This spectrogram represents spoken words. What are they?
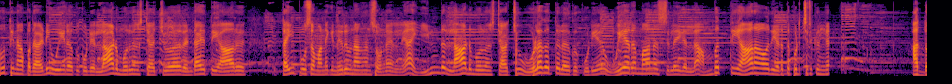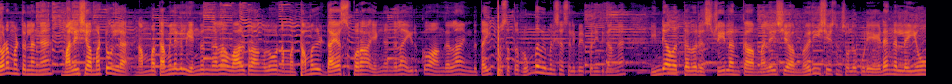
நூற்றி நாற்பது அடி உயரம் இருக்கக்கூடிய லார்டு முருகன் ஸ்டாச்சுவை ரெண்டாயிரத்தி ஆறு தைப்பூசம் அன்னைக்கு நிறுவினாங்கன்னு சொன்னேன் இல்லையா? இந்த லார்டு முருகன் ஸ்டாச்சு உலகத்தில் இருக்கக்கூடிய உயரமான சிலைகளில் ஐம்பத்தி ஆறாவது இடத்த பிடிச்சிருக்குங்க. அதோட மட்டும் இல்லைங்க மலேசியா மட்டும் இல்லை நம்ம தமிழர்கள் எங்கெங்கெல்லாம் வாழ்கிறாங்களோ நம்ம தமிழ் டயஸ்பரா எங்கெங்கெல்லாம் இருக்கோ அங்கெல்லாம் இந்த தைப்பூசத்தை ரொம்ப விமரிசையாக செலிப்ரேட் பண்ணியிருக்காங்க. இந்தியாவை தவிர ஸ்ரீலங்கா மலேசியா மெரிஷியஸ்னு சொல்லக்கூடிய இடங்கள்லையும்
